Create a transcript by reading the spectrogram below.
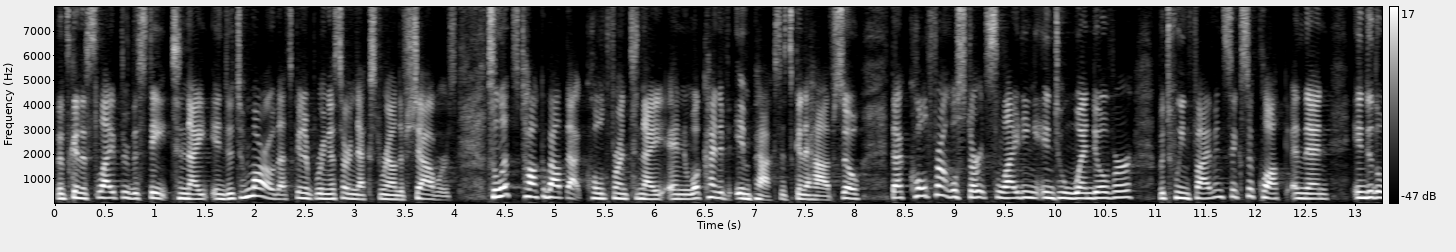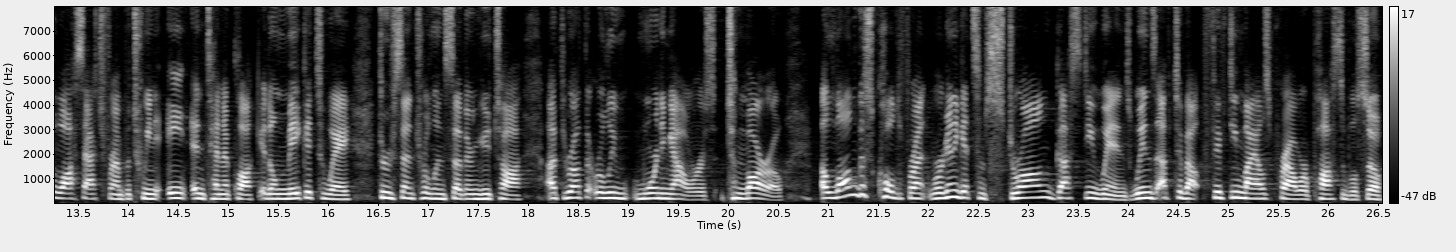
that's going to slide through the state tonight into tomorrow. That's going to bring us our next round of showers. So let's talk about that cold front tonight and what kind of impacts it's going to have. So that cold front will start sliding into Wendover between 5 and 6 o'clock and then into the Wasatch Front between 8 and 10 o'clock. It'll make its way through central and southern Utah uh, throughout the early morning hours tomorrow. Along this cold front, we're going to get some strong gusty winds, winds up to about 50 miles per hour possible. So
